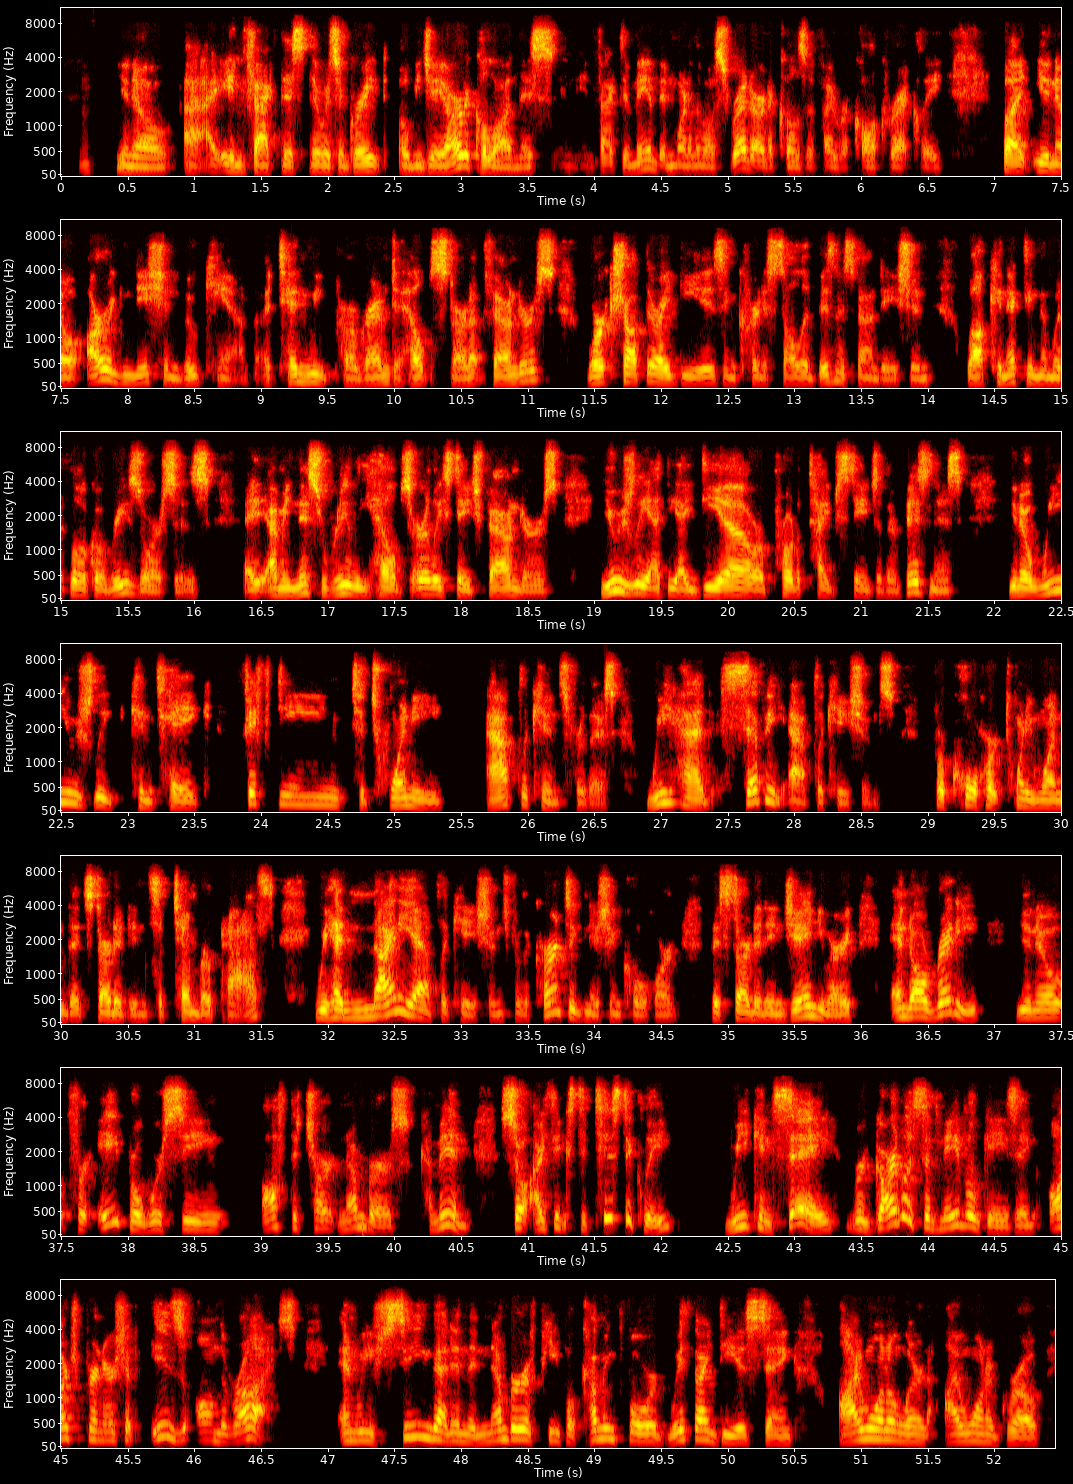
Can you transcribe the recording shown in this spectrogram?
You know, I, in fact, this there was a great OBJ article on this. In, fact, it may have been one of the most read articles, if I recall correctly. But you know, our Ignition Bootcamp, a ten-week program to help startup founders workshop their ideas and create a solid business foundation while connecting them with local resources. I, I mean, this really helps early-stage founders, usually at the idea or prototype stage of their business. You know, we usually can take 15 to 20 applicants for this. We had 70 applications for cohort 21 that started in September past. We had 90 applications for the current ignition cohort that started in January. And already, you know, for April, we're seeing off the chart numbers come in. So I think statistically, we can say, regardless of navel gazing, entrepreneurship is on the rise. And we've seen that in the number of people coming forward with ideas saying, I want to learn, I want to grow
